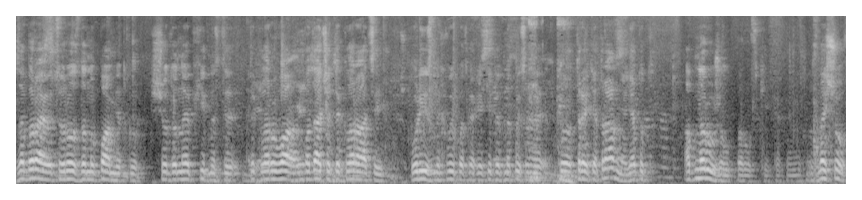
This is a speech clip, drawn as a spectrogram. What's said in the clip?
Забираю цю роздану пам'ятку щодо необхідності декларува... подачі декларацій у різних випадках, які тут написані до 3 травня. Я тут обнаружив по-русски, як знайшов,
